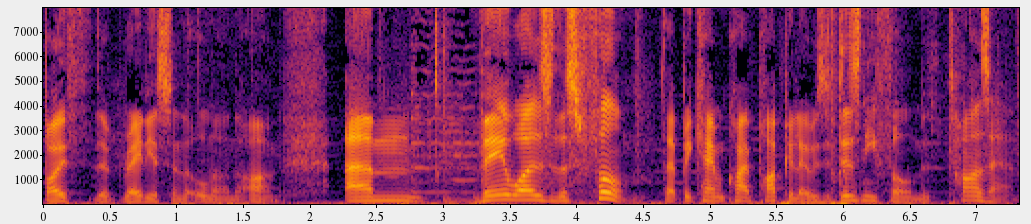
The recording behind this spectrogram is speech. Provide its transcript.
both the radius and the ulna on the arm. Um, there was this film that became quite popular. It was a Disney film, it's Tarzan.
